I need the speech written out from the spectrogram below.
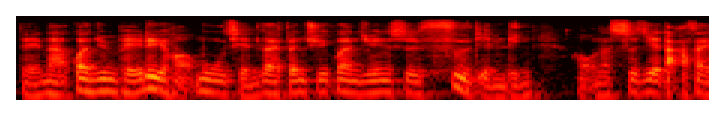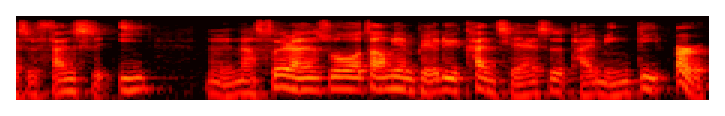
对，那冠军赔率哈，目前在分区冠军是四点零。哦，那世界大赛是三十一，嗯，那虽然说账面赔率看起来是排名第二，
